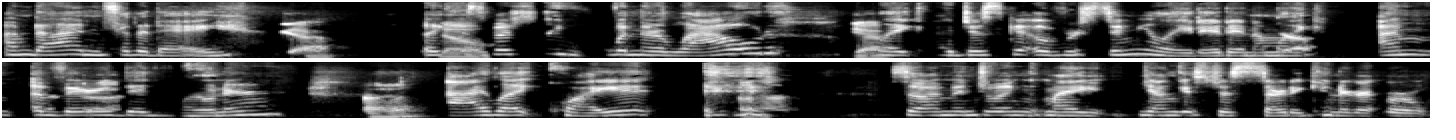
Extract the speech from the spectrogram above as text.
I'm done for the day. Yeah. Like, No. especially when they're loud. Yeah. Like, I just get overstimulated and I'm Yeah. like, I'm a very big loner. Uh-huh. I like quiet. Uh-huh. so I'm enjoying my youngest just started kindergarten or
